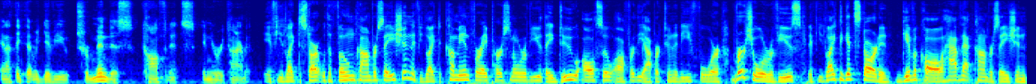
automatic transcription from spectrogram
And I think that would give you tremendous confidence in your retirement. If you'd like to start with a phone conversation, if you'd like to come in for a personal review, they do also offer the opportunity for virtual reviews. If you'd like to get started, give a call, have that conversation,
